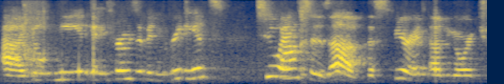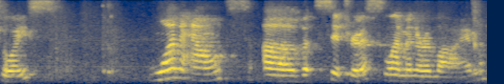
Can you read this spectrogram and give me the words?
Uh, you'll need, in terms of ingredients, two ounces of the spirit of your choice, one ounce of citrus, lemon or lime,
